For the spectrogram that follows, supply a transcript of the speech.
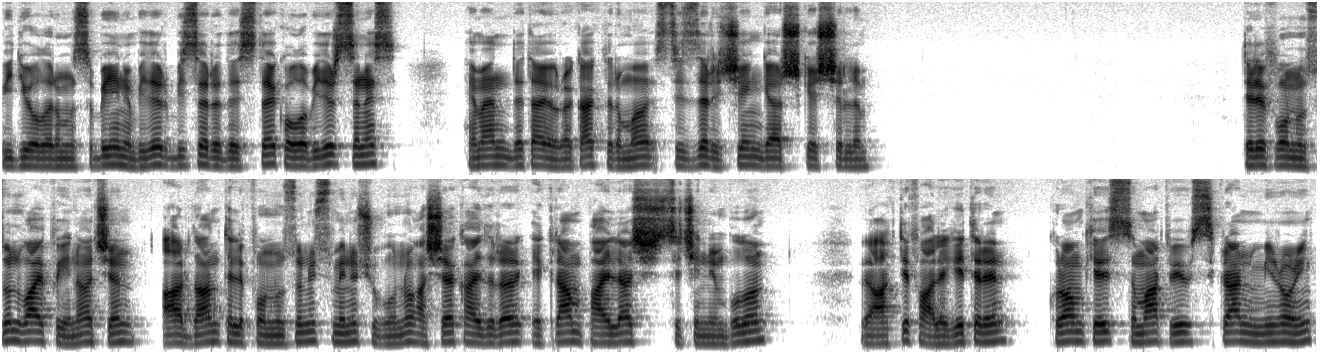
Videolarımızı beğenebilir, bizlere destek olabilirsiniz. Hemen detay olarak aktarımı sizler için gerçekleştirelim. Telefonunuzun Wi-Fi'ni açın. Ardından telefonunuzun üst menü çubuğunu aşağı kaydırarak ekran paylaş seçeneğini bulun ve aktif hale getirin. Chromecast, SmartView, Screen Mirroring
